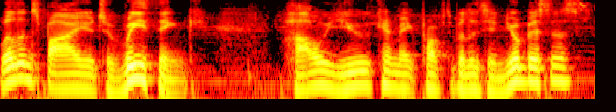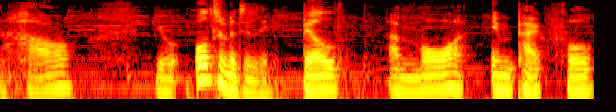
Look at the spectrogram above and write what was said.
will inspire you to rethink how you can make profitability in your business, how you ultimately build a more impactful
